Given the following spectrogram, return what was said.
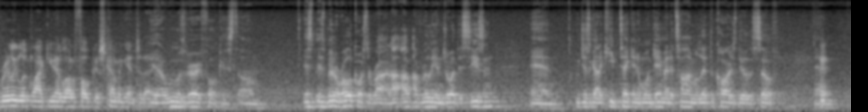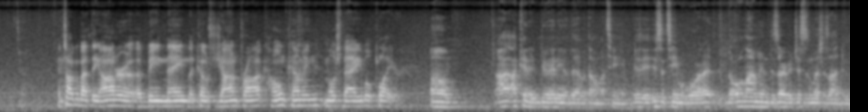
really looked like you had a lot of focus coming in today. Yeah, we was very focused. Um, it's, it's been a roller coaster ride. I, I, I've really enjoyed this season, and we just got to keep taking it one game at a time and let the cards deal itself. And And talk about the honor of being named the Coach John Prock Homecoming Most Valuable Player. um, I, I couldn't do any of that without my team. It, it- it's a team award. I, the old linemen deserve it just as much as I do,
